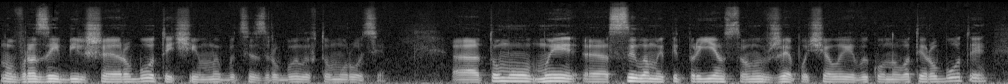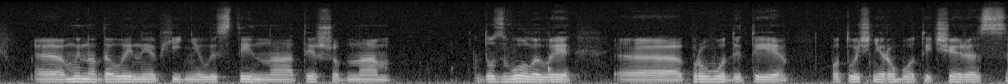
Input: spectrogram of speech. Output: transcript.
ну, в рази більше роботи, чим ми би це зробили в тому році. Е, Тому ми е, силами підприємства ми вже почали виконувати роботи. Е, Ми надали необхідні листи на те, щоб нам дозволили е, проводити поточні роботи через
